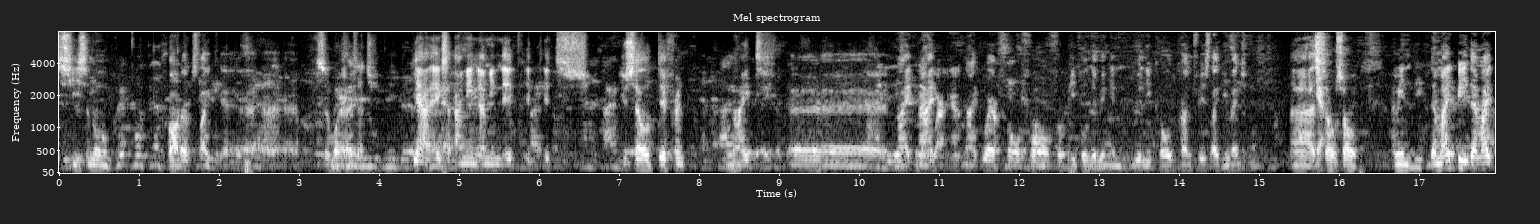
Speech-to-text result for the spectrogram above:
seasonal products like uh, Somewhere yeah, I mean, I mean, it, it, it's you sell different night, uh, night, night, Nightwear, for, for, for people living in really cold countries, like you mentioned. Uh, Yeah. So, so I mean, there might be there might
